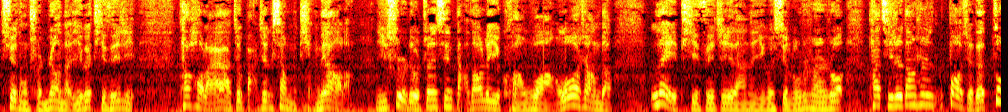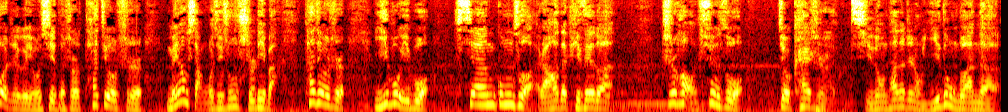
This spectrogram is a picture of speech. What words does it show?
血统纯正的一个 TCG。他后来啊就把这个项目停掉了，于是就专心打造了一款网络上的类 TCG 的一个游戏《炉石传说》。他其实当时暴雪在做这个游戏的时候，他就是没有想过去出实体版，他就是一步一步先公测，然后在 PC 端，之后迅速就开始启动它的这种移动端的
